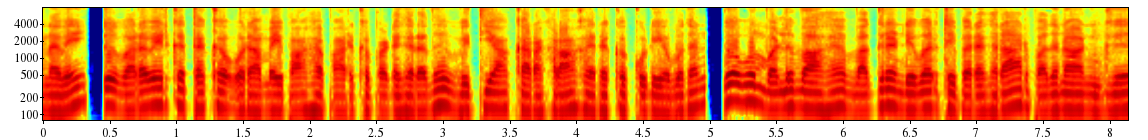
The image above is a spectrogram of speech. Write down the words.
எனவே இது வரவேற்கத்தக்க ஒரு அமைப்பாக பார்க்கப்படுகிறது. வித்யா கரகராக இருக்கக்கூடிய புதன் மிகவும் வலுவாக வக்ர நிவர்த்தி பெறுகிறார். பதினான்கு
